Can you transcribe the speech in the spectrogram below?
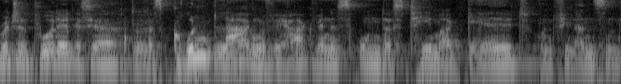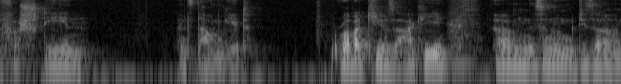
Richard Dad ist ja das Grundlagenwerk, wenn es um das Thema Geld und Finanzen verstehen, wenn es darum geht. Robert Kiyosaki ähm, ist ja nun dieser,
